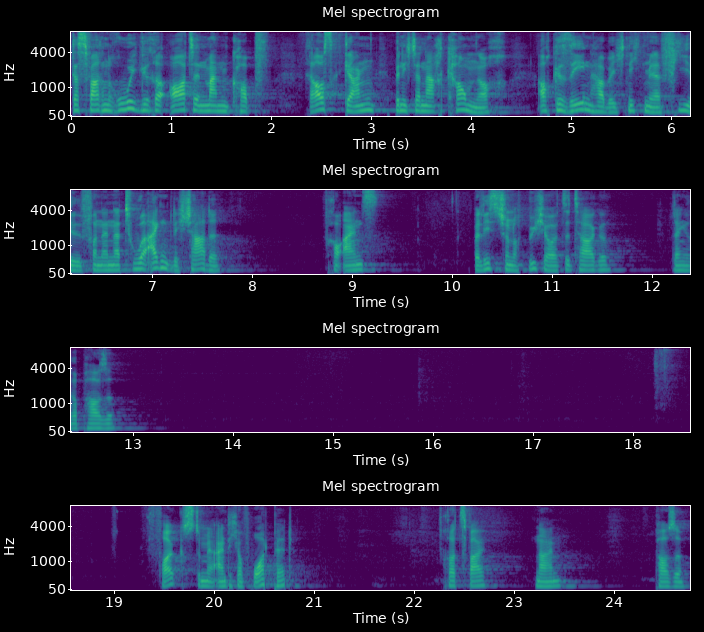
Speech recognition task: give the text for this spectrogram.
Das waren ruhigere Orte in meinem Kopf. Rausgegangen bin ich danach kaum noch. Auch gesehen habe ich nicht mehr viel von der Natur. Eigentlich schade. Frau 1. Wer liest schon noch Bücher heutzutage? Längere Pause. Folgst du mir eigentlich auf Wattpad? Frau 2. Nein. Pause.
